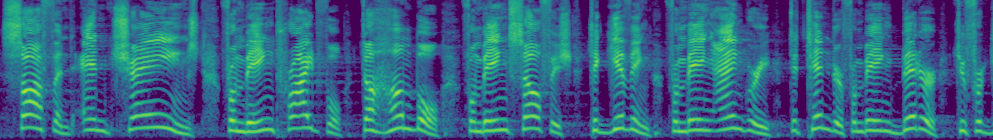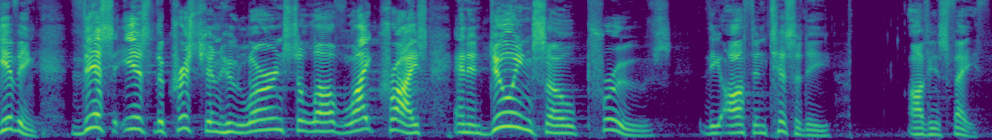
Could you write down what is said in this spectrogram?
softened, and changed from being prideful to humble, from being selfish to giving, from being angry to tender, from being bitter to forgiving. This is the Christian who learns to love like Christ, and in doing so proves the authenticity of his faith.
